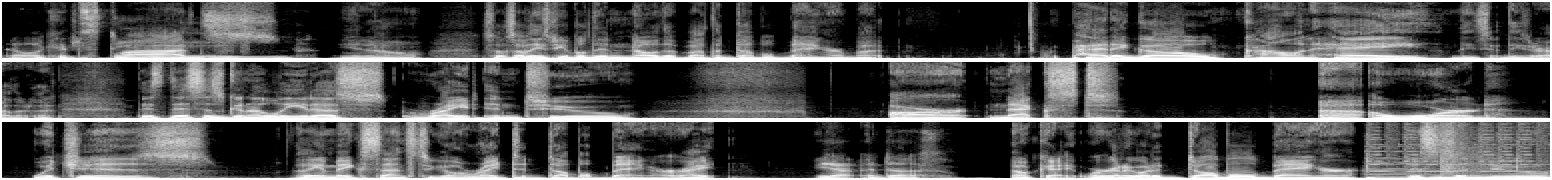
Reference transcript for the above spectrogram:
Delicate Steve. lots, you know. So some of these people didn't know that about the double banger, but Pedigo, Colin Hay, these are these are other. This this is going to lead us right into our next uh, award, which is I think it makes sense to go right to double banger, right? Yeah, it does. Okay, we're gonna go to double banger. This is a new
